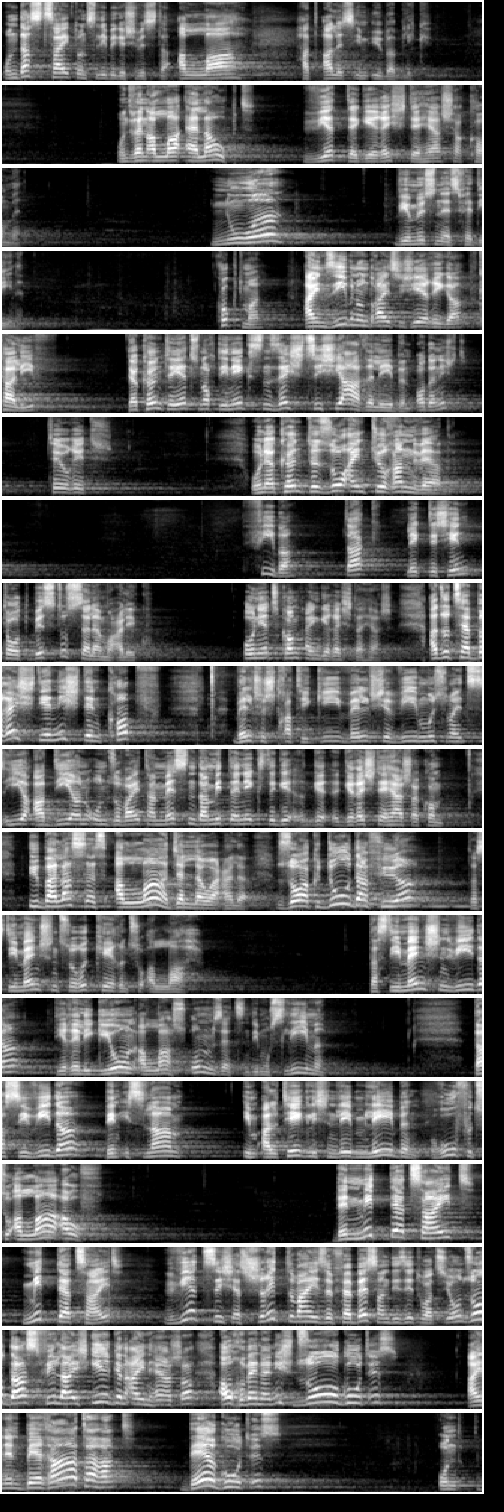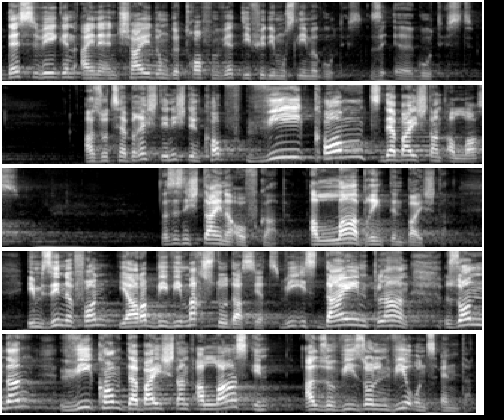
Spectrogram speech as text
Und das zeigt uns, liebe Geschwister, Allah hat alles im Überblick. Und wenn Allah erlaubt, wird der gerechte Herrscher kommen. Nur wir müssen es verdienen. Guckt mal, ein 37-jähriger Kalif, der könnte jetzt noch die nächsten 60 Jahre leben, oder nicht? Theoretisch. Und er könnte so ein Tyrann werden. Fieber, Tag, leg dich hin, tot bist du, Salamu alaikum. Und jetzt kommt ein gerechter Herrscher. Also zerbrech dir nicht den Kopf, welche Strategie, welche, wie muss man jetzt hier addieren und so weiter messen, damit der nächste gerechte Herrscher kommt. Überlass es Allah Jalla wa ala. Sorg du dafür, dass die Menschen zurückkehren zu Allah. Dass die Menschen wieder die Religion Allahs umsetzen, die Muslime. Dass sie wieder den Islam im alltäglichen Leben leben. Rufe zu Allah auf. Denn mit der Zeit, mit der Zeit wird sich es schrittweise verbessern, die Situation, so dass vielleicht irgendein Herrscher, auch wenn er nicht so gut ist, einen Berater hat, der gut ist und deswegen eine Entscheidung getroffen wird, die für die Muslime gut ist. Äh, gut ist. Also zerbrecht ihr nicht den Kopf, wie kommt der Beistand Allahs? Das ist nicht deine Aufgabe. Allah bringt den Beistand. Im Sinne von, ja Rabbi, wie machst du das jetzt? Wie ist dein Plan? Sondern, wie kommt der Beistand Allahs in, also wie sollen wir uns ändern?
